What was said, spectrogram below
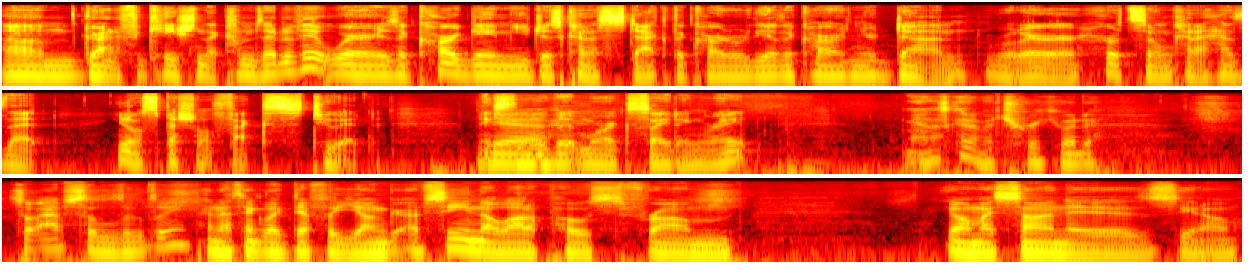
um, gratification that comes out of it. Whereas a card game, you just kind of stack the card or the other card and you're done. Where Hearthstone kind of has that you know special effects to it, makes it a little bit more exciting, right? Man, that's kind of a tricky one. to- So absolutely, and I think like definitely younger. I've seen a lot of posts from, know, my son is you know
